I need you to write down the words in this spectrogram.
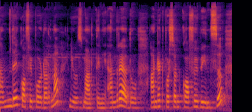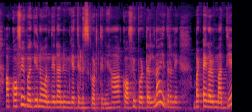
ನಮ್ಮದೇ ಕಾಫಿ ಪೌಡರ್ನ ಯೂಸ್ ಮಾಡ್ತೀನಿ. ಅಂದರೆ ಅದು ಹಂಡ್ರೆಡ್ ಪರ್ಸೆಂಟ್ ಕಾಫಿ ಬೀನ್ಸು. ಆ ಕಾಫಿ ಬಗ್ಗೆನೂ ಒಂದಿನ ನಿಮಗೆ ತಿಳಿಸ್ಕೊಡ್ತೀನಿ. ಆ ಕಾಫಿ ಬಾಟಲ್ನ ಇದರಲ್ಲಿ ಬಟ್ಟೆಗಳ ಮಧ್ಯೆ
